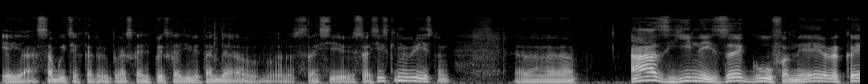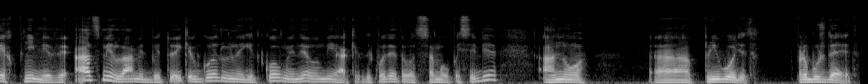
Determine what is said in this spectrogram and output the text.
и о событиях, которые происходили, происходили тогда с, Россией, с российским еврейством. Э, Аз гиней зе гуфа мейр кех пниме в ацми ламит бетойки в годл негит колмы неумиакив. Так вот это вот само по себе, оно э, приводит, пробуждает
